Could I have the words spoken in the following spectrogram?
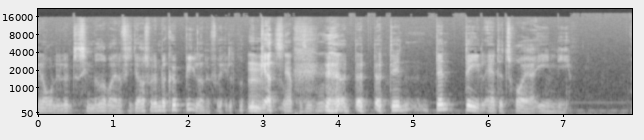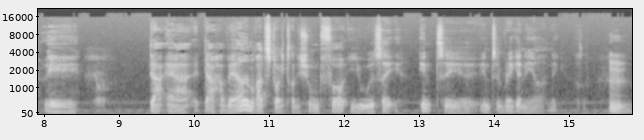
en ordentlig løn til sine medarbejdere, fordi det er også for dem, der købte bilerne for helvede. Mm, altså. Ja, præcis. Ja. og og, og den, den del af det, tror jeg egentlig, øh, der, er, der har været en ret stolt tradition for i USA indtil, øh, indtil Reagan-æraen. Ikke? Altså. Mm.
